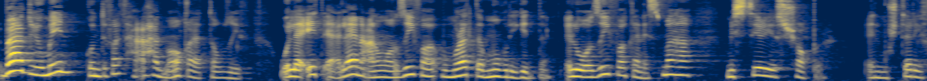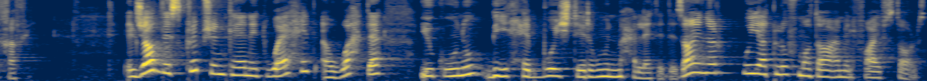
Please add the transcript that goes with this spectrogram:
بعد يومين كنت فاتحة أحد مواقع التوظيف ولقيت إعلان عن وظيفة بمرتب مغري جدا. الوظيفة كان اسمها Mysterious Shopper المشتري الخفي. ال job description كانت واحد أو واحدة يكونوا بيحبوا يشتروا من محلات ال designer وياكلوا في مطاعم ال five stars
